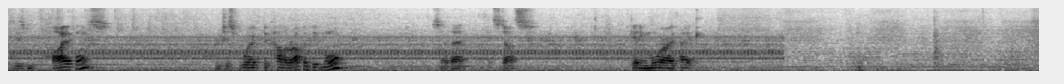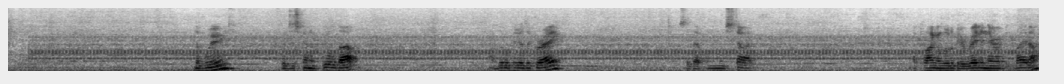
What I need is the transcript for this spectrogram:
is these higher points, we just work the colour up a bit more so that it starts getting more opaque. The wound, we're just going to build up a little bit of the grey so that when we start applying a little bit of red in there a bit later,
